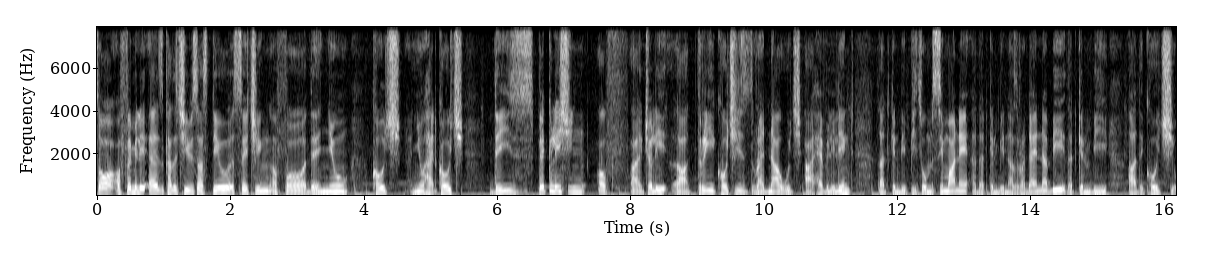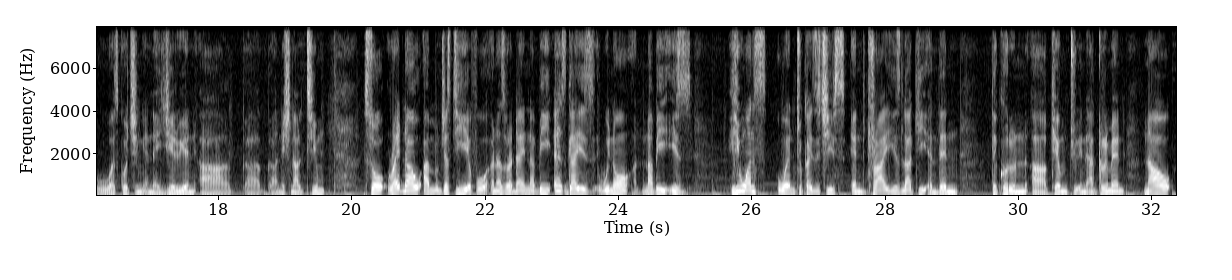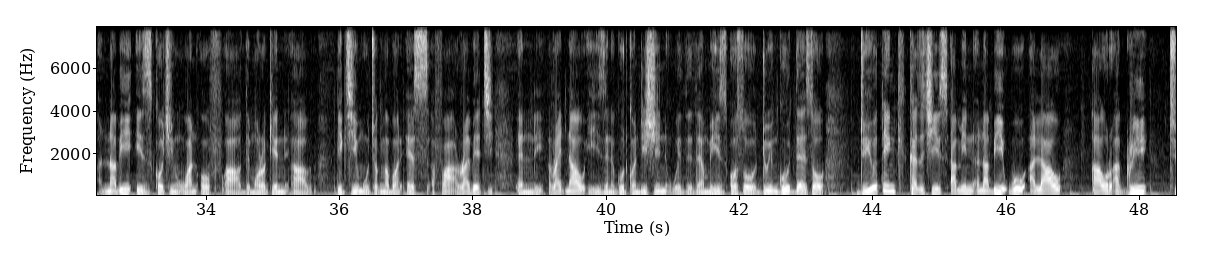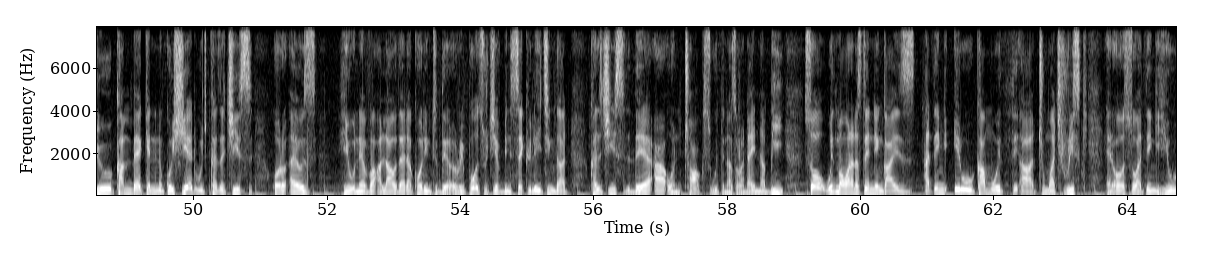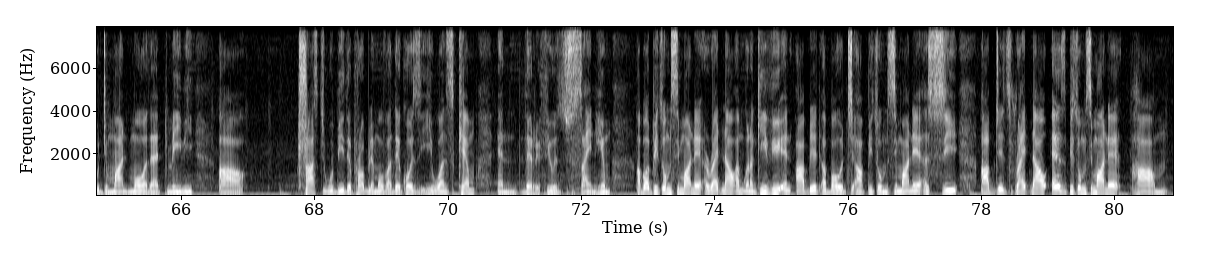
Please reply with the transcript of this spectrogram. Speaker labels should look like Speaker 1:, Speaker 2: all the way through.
Speaker 1: So, family as Kaizer Chiefs are still searching for the new coach, new head coach. There is speculation of actually uh, three coaches right now which are heavily linked. That can be Pitso Mosimane, uh, that can be Nasreddine Nabi, that can be uh, the coach who was coaching a Nigerian uh, uh, uh, national team. So right now I'm just here for Nasreddine Nabi. As guys, we know Nabi is he once went to Kaizer Chiefs and try his lucky and then they couldn't uh, came to an agreement. Now Nabi is coaching one of uh, the Moroccan uh, big team. We're talking about S Far Rabbit, and right now he's in a good condition with them. He's also doing good there. So, do you think Kazi Chiefs, I mean Nabi, will allow uh, or agree to come back and negotiate with Kazi Chiefs, or else? He will never allow that according to the reports which have been circulating that Kaizer Chiefs they are on talks with Nasreddine Nabi. So with my one understanding guys I think it will come with uh, too much risk and also I think he will demand more that maybe uh, trust would be the problem over there because he once came and they refused to sign him. About Pitso Mosimane right now I'm gonna give you an update about uh, Pitso Mosimane uh, see updates right now. As Pitso Mosimane um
